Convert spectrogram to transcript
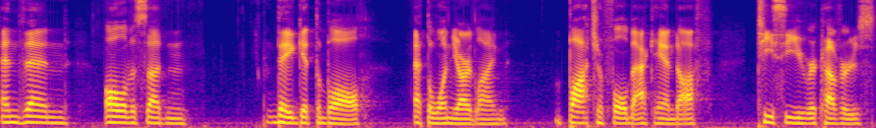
And then all of a sudden, they get the ball at the one yard line, botch a fullback handoff, TCU recovers,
